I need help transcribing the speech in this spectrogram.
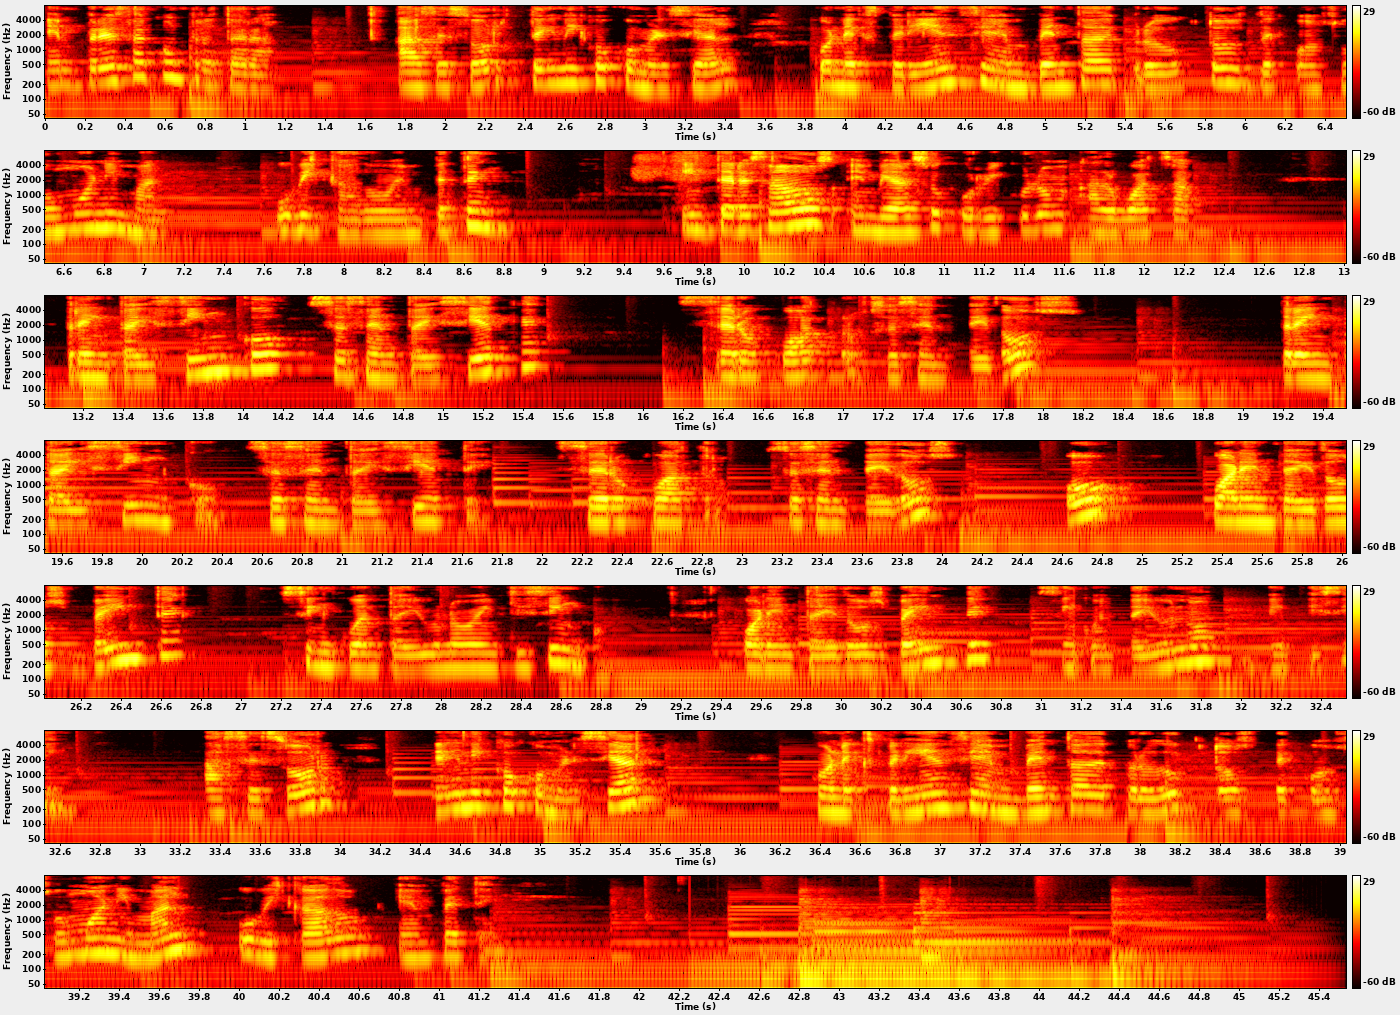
Empresa contratará asesor técnico comercial con experiencia en venta de productos de consumo animal, ubicado en Petén. Interesados enviar su currículum al WhatsApp 35 67 04 62 35 67 04 62 o 42 20 51 25 42 20 51 25 asesor técnico comercial con experiencia en venta de productos de consumo animal ubicado en Petén.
